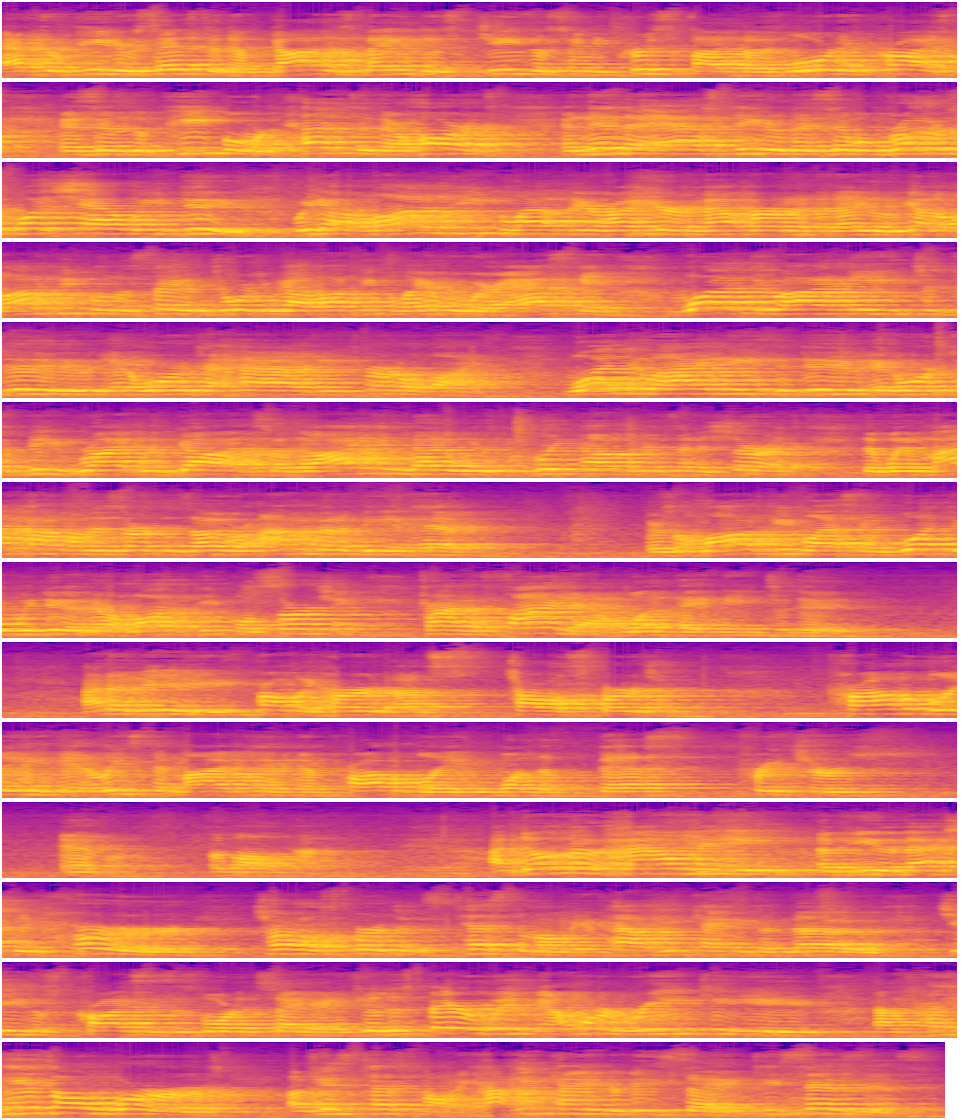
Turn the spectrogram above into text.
after Peter says to them, God has made this Jesus whom he crucified both Lord and Christ, and says the people were cut to their hearts. And then they asked Peter, they said, Well, brothers, what shall we do? We got a lot of people out there right here in Mount Vernon today. We got a lot of people in the state of Georgia. We got a lot of people everywhere asking, What do I need to do in order to have eternal life? What do I need to do in order to be right with God so that I can know with complete confidence and assurance that when my time on this earth is over, I'm going to be in heaven? There's a lot of people asking, what do we do? And there are a lot of people searching, trying to find out what they need to do. I know many of you, you've probably heard of Charles Spurgeon. Probably, at least in my opinion, probably one of the best preachers ever of all time. I don't know how many of you have actually heard Charles Spurgeon's testimony of how he came to know Jesus Christ as his Lord and Savior. And if you'll just bear with me, I want to read to you uh, his own words of his testimony, how he came to be saved. He says this.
